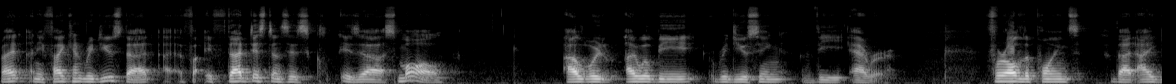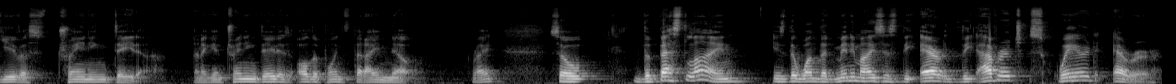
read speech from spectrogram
right? And if I can reduce that, if, if that distance is, is uh, small, I will, I will be reducing the error for all the points that I give as training data. And again, training data is all the points that I know, right? So the best line is the one that minimizes the error, the average squared error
